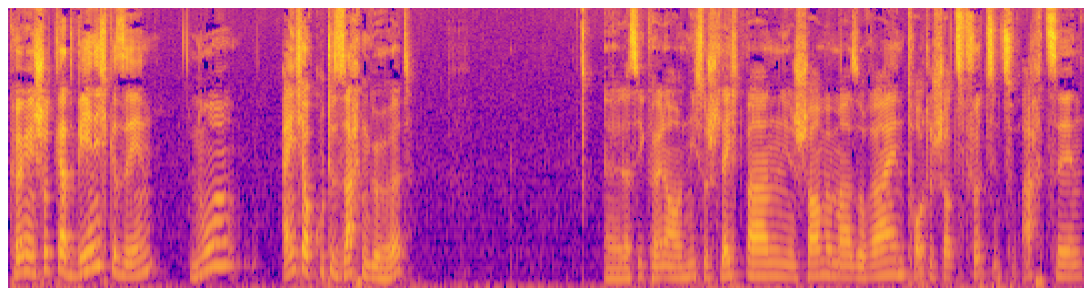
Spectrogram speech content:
Köln gegen Stuttgart wenig gesehen, nur eigentlich auch gute Sachen gehört. Äh, dass die Kölner auch nicht so schlecht waren. Hier schauen wir mal so rein. Total Shots 14 zu 18.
